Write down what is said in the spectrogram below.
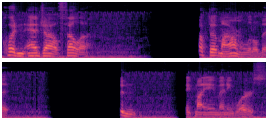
quite an agile fella. Fucked up my arm a little bit. Didn't make my aim any worse.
